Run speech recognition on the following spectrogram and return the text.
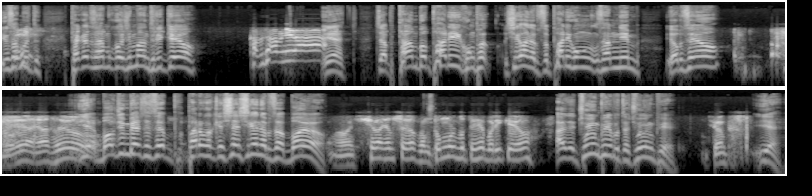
이거 선물, 네. 백화점 상품권 10만원 드릴게요. 감사합니다. 예. 자, 다음 번 8208, 시간이 없어. 8203님, 여보세요? 네, 안녕하세요. 예, 뭐 준비하셨어요? 바로 갈게. 시, 시간이 없어. 뭐요? 어, 시간이 없어요. 그럼 동물부터 해버릴게요. 아, 네, 조용필부터, 조용필. 지금 예.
